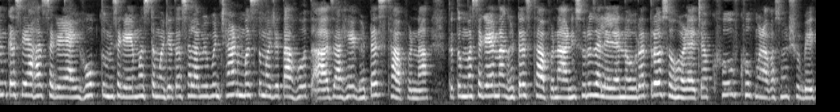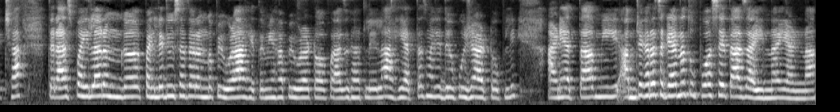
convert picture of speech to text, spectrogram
ना कसे आहात सगळे? आय होप तुम्ही सगळे मस्त मजेत असाल. आम्ही पण छान मस्त मजेत आहोत. आज आहे घटस्थापना. तर तुम्हा सगळ्यांना घटस्थापना आणि सुरू झालेल्या नवरात्र सोहळ्याच्या खूप खूप मनापासून शुभेच्छा. तर आज पहिला रंग पहिल्या दिवसाचा रंग पिवळा आहे. तर मी हा पिवळा टॉप आज घातलेला आहे. आत्ताच माझी देवपूजा आटोपली. आणि आता मी आमच्या घरात सगळ्यांनाच उपवास आहेत आज आईंना यांना.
